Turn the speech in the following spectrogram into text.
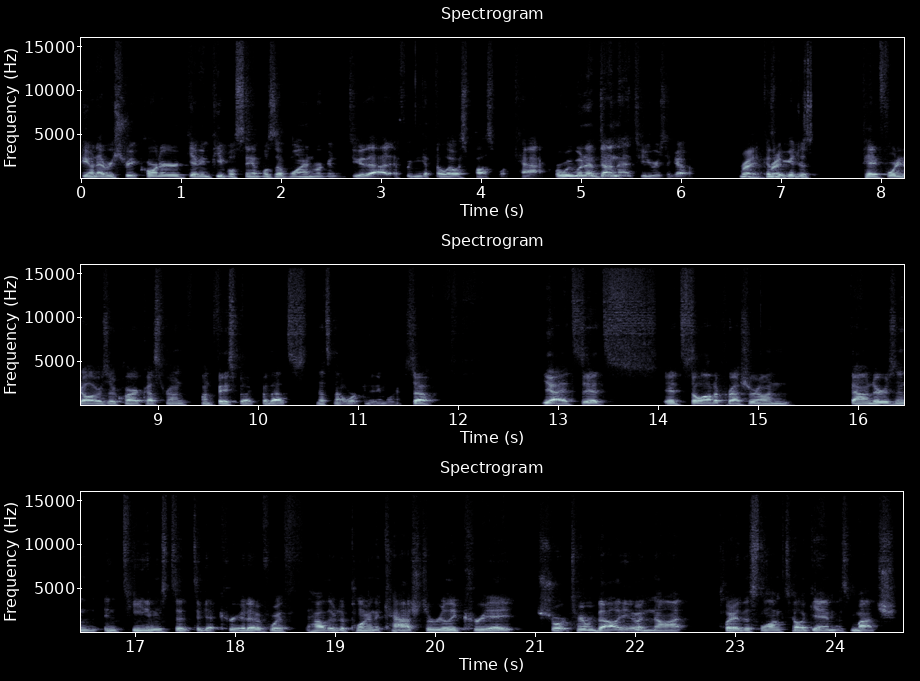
be on every street corner giving people samples of wine, we're going to do that if we can get the lowest possible CAC. Or we wouldn't have done that two years ago Right. because right. we could just pay forty dollars to acquire a customer on, on Facebook, but that's that's not working anymore. So yeah, it's it's it's a lot of pressure on founders and, and teams to, to get creative with how they're deploying the cash to really create short-term value and not play this long tail game as much,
